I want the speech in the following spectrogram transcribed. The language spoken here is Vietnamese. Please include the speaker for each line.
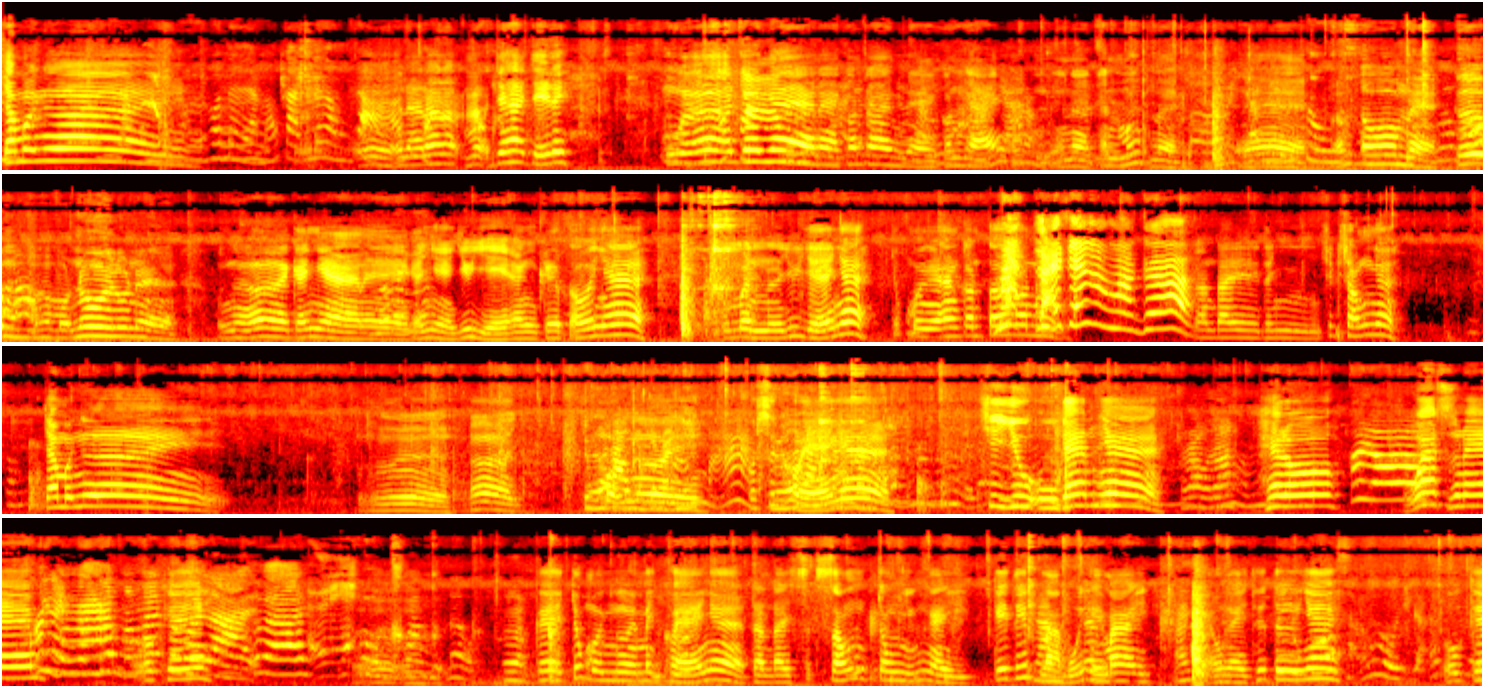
Speaker 1: chào mọi người.
Speaker 2: Hôm nay là món canh với lòng
Speaker 1: ừ, đó, đó. Mọi- chị hai chị đi. Ơi, ăn cơm nha? Nè con trai mình nè con gái. Nè canh mướp nè. Nè tôm nè cơm một nồi luôn nè. Mọi người ơi cả nhà nè cả nhà vui vẻ ăn cơm tối nha. Tụi mình vui vẻ nha. Chúc mọi người ăn con
Speaker 2: ở ngoài kìa?
Speaker 1: Còn đây tình sức sống nha chào mọi người. Ừ. à, chúc mọi người có sức khỏe nha. see you again nha. Hello. What's your name? Ok. Ừ, ok chúc mọi người mạnh khỏe nha. Tràn đầy sức sống trong những ngày kế tiếp là buổi ngày mai. Ngày thứ tư nha Ok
